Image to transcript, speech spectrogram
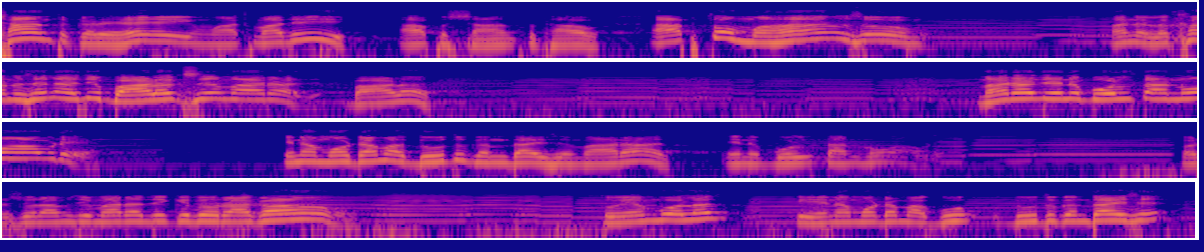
શાંત કરે. હે, મહાત્માજી, આપ શાંત થાવ. આપ તો મહાન છો. અને લખન છે ને, હજી બાળક છે મહારાજ. બાળક. મહારાજ, એને બોલતા ન આવડે. એના મોઢામાં દૂધ ગંધાય છે મહારાજ. એને બોલતા ન આવડે. પરશુરામજી મહારાજે કીધું, રાઘવ, તો એમ બોલસ કે એના મોઢામાં દૂધ ગંધાય છે?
